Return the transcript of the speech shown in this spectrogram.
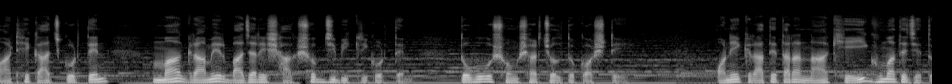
মাঠে কাজ করতেন, মা গ্রামের বাজারে শাকসবজি বিক্রি করতেন, তবুও সংসার চলত কষ্টে। অনেক রাতে তারা না খেয়েই ঘুমাতে যেত।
